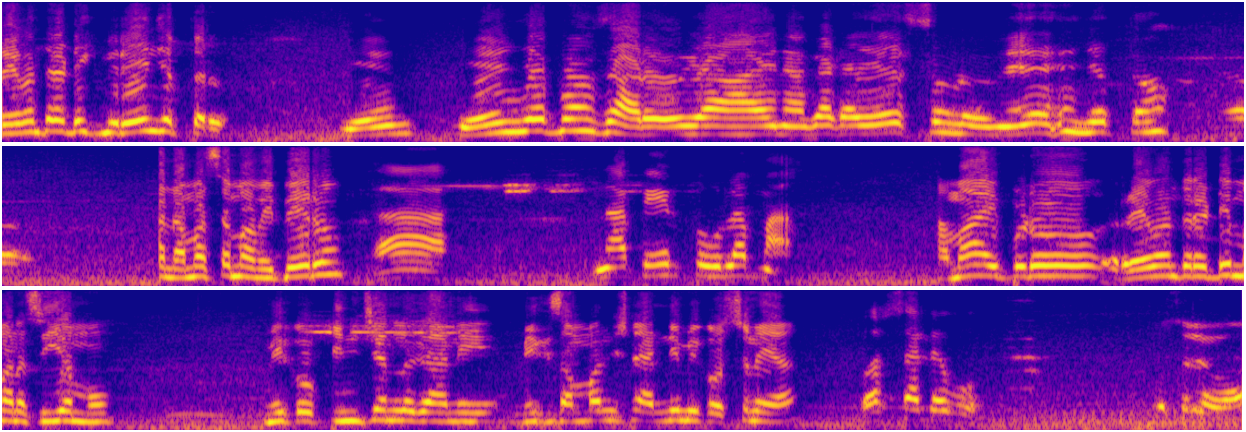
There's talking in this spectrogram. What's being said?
రేవంత్ రెడ్డికి మీరు ఏం చెప్తారు? ఏం ఏం చెప్పాం సార్? ఆయన గట్ట చేస్తుండు. మేమేం చెప్తాం? నమస్తే అమ్మా మీ పేరు? ఆ, నా పేరు పూలమ్మ. అమ్మా ఇప్పుడు రేవంత్ రెడ్డి మన సీఎం. మీకు పింఛన్లు కానీ మీకు సంబంధించిన అన్ని మీకు వస్తున్నాయా? వస్తలేవు. వస్తలేవా?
